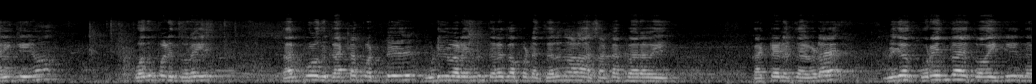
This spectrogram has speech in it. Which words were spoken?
அறிக்கையும் பொதுப்பணித்துறை தற்போது கட்டப்பட்டு முடிவடைந்து திறக்கப்பட்ட தெலுங்கானா சட்டப்பேரவை கட்டிடத்தை விட மிக குறைந்த தொகைக்கு இந்த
